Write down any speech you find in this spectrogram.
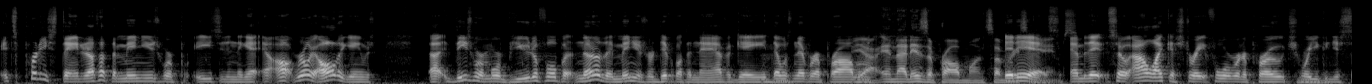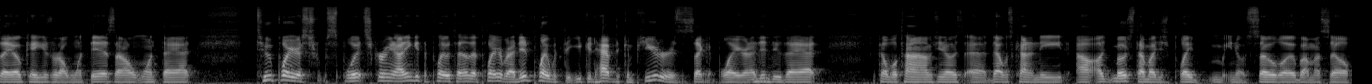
it's pretty standard. I thought the menus were easy to get. All, really, all the games. Uh, these were more beautiful, but none of the menus were difficult to navigate. That was never a problem. Yeah, and that is a problem on some It is, games. and they, so I like a straightforward approach where Mm-hmm. you can just say, okay, here's what I want this, I don't want that. Two player split screen. I didn't get to play with another player, but I did play with the. You could have the computer as the second player, and I Mm-hmm. did do that a couple times. You know, uh, that was kind of neat. I, I, most of the time, I just played, you know, solo by myself.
